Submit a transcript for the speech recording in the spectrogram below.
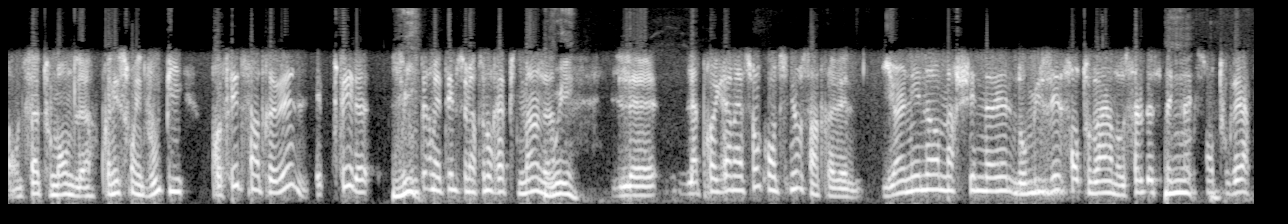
On dit ça à tout le monde là. Prenez soin de vous, puis profitez du centre-ville. Écoutez, là, si vous me permettez, M. Martineau, rapidement, là, oui. le- la programmation continue au centre-ville. Il y a un énorme marché de Noël. Nos musées sont ouverts, nos salles de spectacle sont ouvertes,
